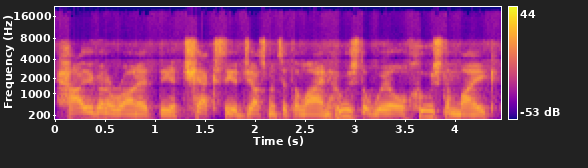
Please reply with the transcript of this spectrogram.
how you're going to run it, the checks, the adjustments at the line, who's the will, who's the mic.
